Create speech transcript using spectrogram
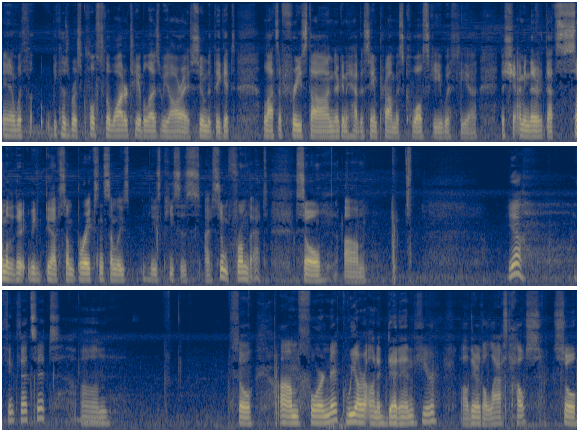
and with because we're as close to the water table as we are, I assume that they get lots of freeze thaw, and they're going to have the same problem as Kowalski with the uh, the. I mean, that's some of the we do have some breaks in some of these these pieces. I assume from that. So, um, yeah, I think that's it. Um, so, um, for Nick, we are on a dead end here. Uh, they're the last house, so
